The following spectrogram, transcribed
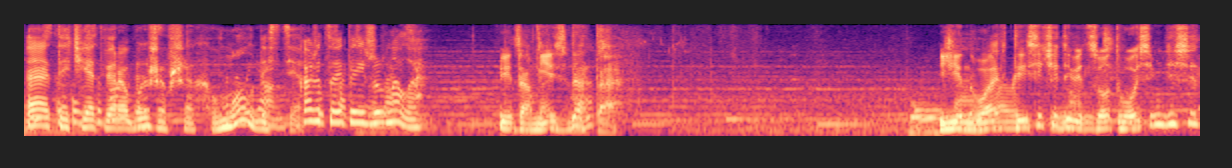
Это четверо выживших в молодости. Кажется, это из журнала. И там есть дата. Январь 1980.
